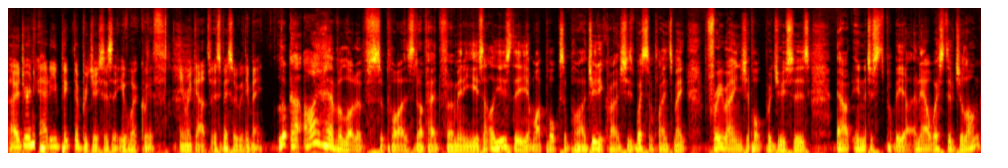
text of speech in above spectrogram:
Adrian, how do you pick the producers that you work with in regards, especially with your meat? Look, I, I have a lot of suppliers that I've had for many years. I'll use the uh, my pork supplier, Judy Crow. She's Western Plains meat, free range pork producers out in just probably uh, an hour west of Geelong.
